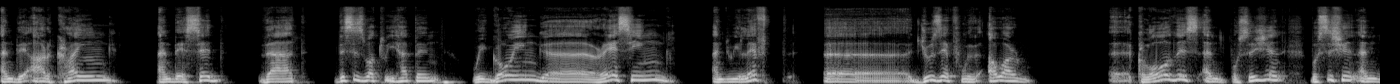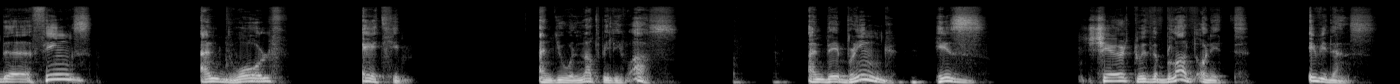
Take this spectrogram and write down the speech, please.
and they are crying and they said that this is what we happened. We're going uh, racing and we left uh, Joseph with our uh, clothes and position, position and uh, things, and wolf ate him and you will not believe us. And they bring his shirt with the blood on it, evidence.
